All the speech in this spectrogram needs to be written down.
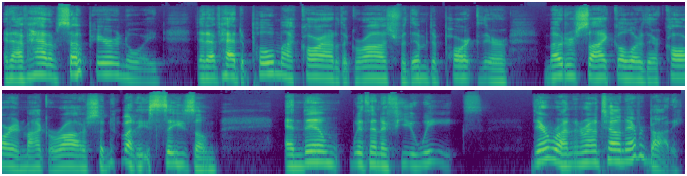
and I've had them so paranoid that I've had to pull my car out of the garage for them to park their motorcycle or their car in my garage so nobody sees them. And then within a few weeks, they're running around telling everybody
